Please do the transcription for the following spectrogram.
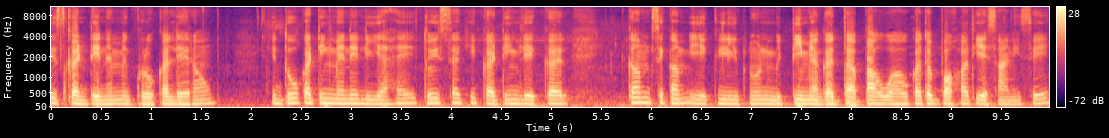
इस कंटेनर में ग्रो कर ले रहा हूँ। ये दो कटिंग मैंने लिया है तो इस तरह की कटिंग लेकर कम से कम एक लीफ नोन मिट्टी में अगर दबा हुआ होगा तो बहुत ही आसानी से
